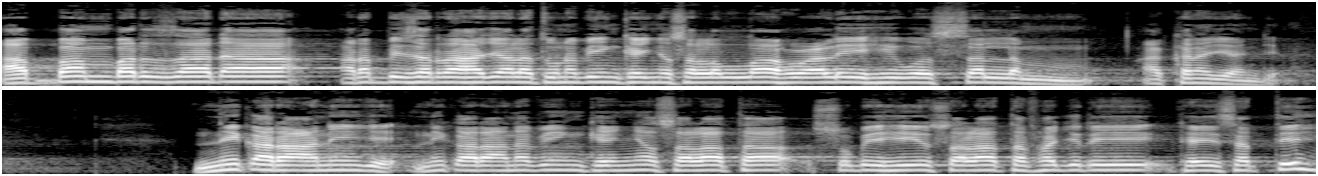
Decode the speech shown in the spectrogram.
أبان برزادا ربي سرها جالة نبي كين صلى الله عليه وسلم أكنا جانجي نقرأني جي نقرأ نبي كين صلاة صبحي صلاة فجري كيستي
